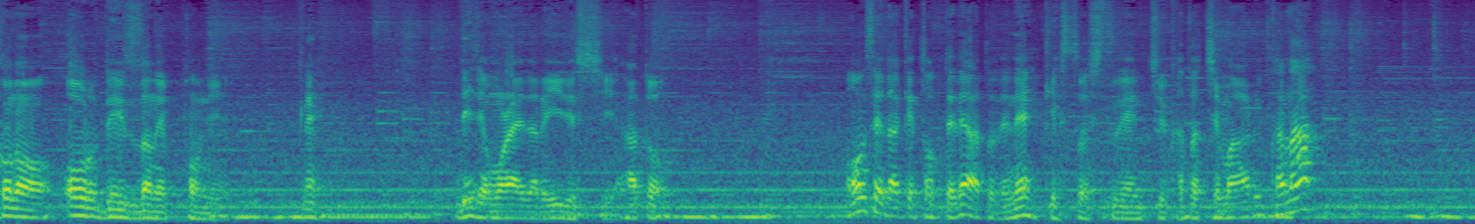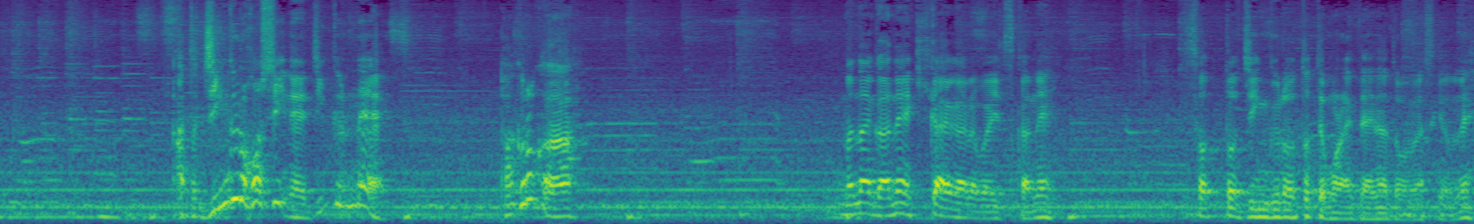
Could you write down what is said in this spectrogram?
この「オールデイズ・ザ・ネッポン」に。ね。出てもらえたらいいですしあと音声だけ撮ってね後でねゲスト出演中形もあるかな。あとジングル欲しいね。ジングルねパクろうかなまあなんかね機会があればいつかねそっとジングルを撮ってもらいたいなと思いますけどね。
